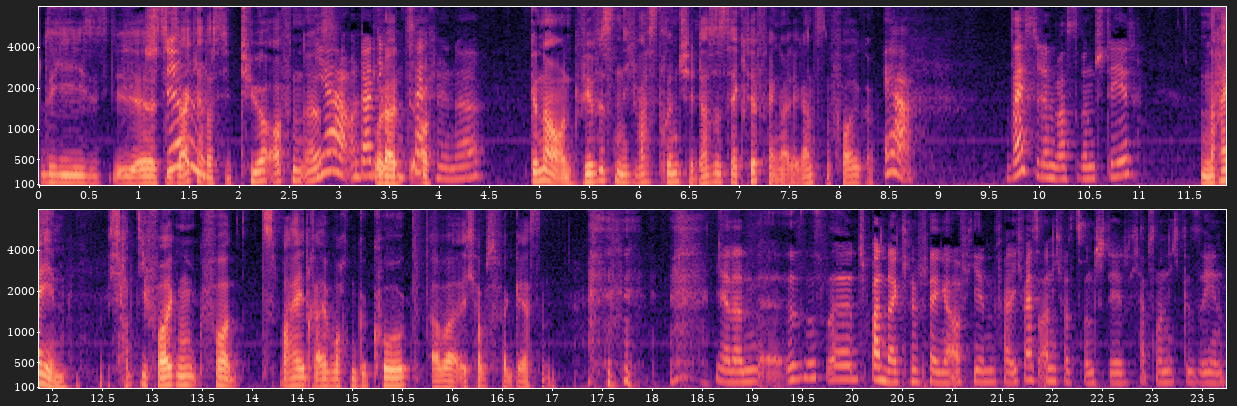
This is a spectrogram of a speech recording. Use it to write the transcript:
sie, sie, äh, sie sagt ja, dass die Tür offen ist. Ja, und da liegt Oder, ein Zettel, ne? Genau, und wir wissen nicht, was drin steht. Das ist der Cliffhanger der ganzen Folge. Ja. Weißt du denn, was drin steht? Nein. Ich habe die Folgen vor zwei, drei Wochen geguckt, aber ich habe es vergessen. ja, dann äh, ist es äh, ein spannender Cliffhanger auf jeden Fall. Ich weiß auch nicht, was drin steht. Ich habe es noch nicht gesehen.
